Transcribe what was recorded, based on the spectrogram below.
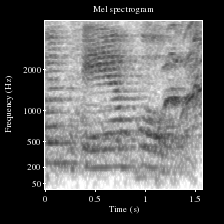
on care.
